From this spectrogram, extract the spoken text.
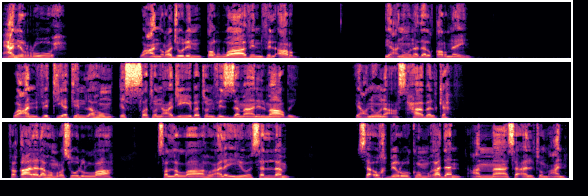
عن الروح وعن رجل طواف في الأرض يعنون ذا القرنين وعن فتية لهم قصة عجيبة في الزمان الماضي يعنون أصحاب الكهف. فقال لهم رسول الله صلى الله عليه وسلم سأخبركم غدا عما سألتم عنه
